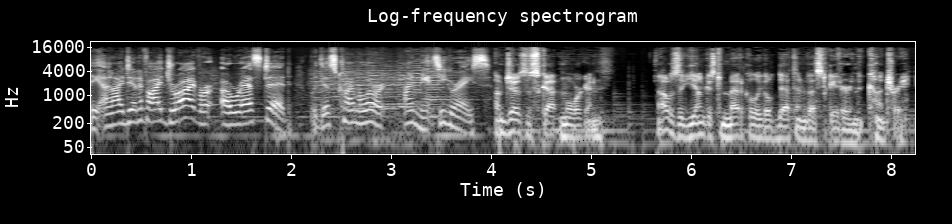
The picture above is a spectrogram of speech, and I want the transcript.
The unidentified driver arrested. With this crime alert, I'm Nancy Grace. I'm Joseph Scott Morgan. I was the youngest medical legal death investigator in the country.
